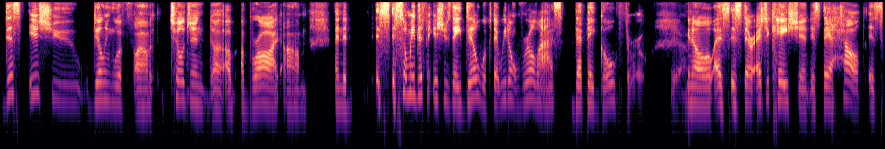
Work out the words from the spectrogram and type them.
this issue dealing with uh, children uh, abroad um, and the, it's, it's so many different issues they deal with that we don't realize that they go through yeah. you know it's, it's their education it's their health it's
